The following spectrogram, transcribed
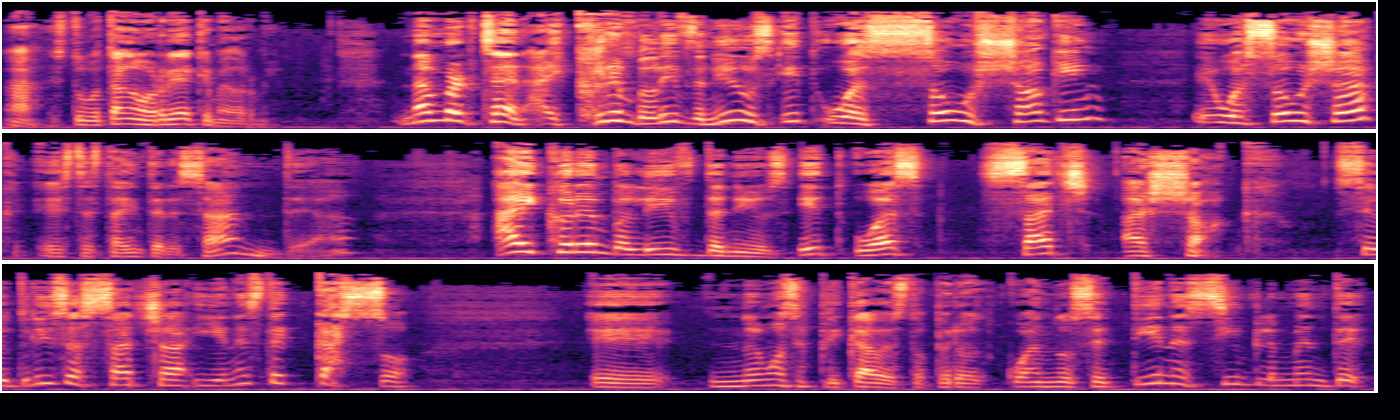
Ah, estuvo tan aburrida que me dormí. Number 10. I couldn't believe the news. It was so shocking. It was so shock. Este está interesante. ¿ah? I couldn't believe the news. It was such a shock. Se utiliza such a y en este caso eh, no hemos explicado esto, pero cuando se tiene simplemente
